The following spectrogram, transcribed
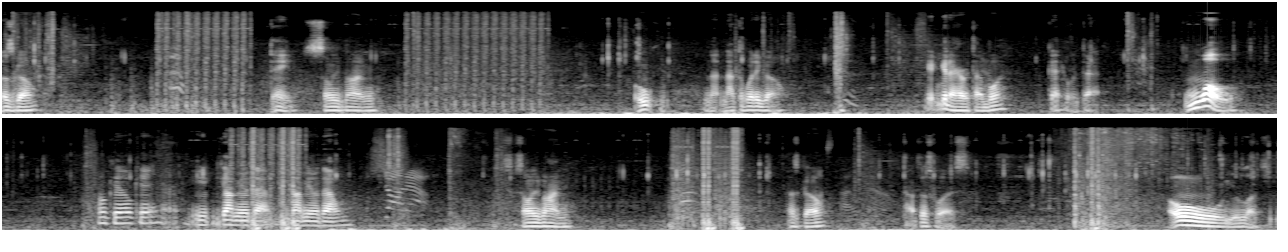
Let's go. Dang, somebody behind me. Oh, not, not the way to go. Get, get out here with that boy. Get out here with that. Whoa. Okay, okay. You got me with that. You got me with that one. Somebody's behind me. Let's go. Thought this was. Oh, you lucky.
